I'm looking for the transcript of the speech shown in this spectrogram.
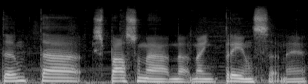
tanta espaço na, na, na imprensa, né?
